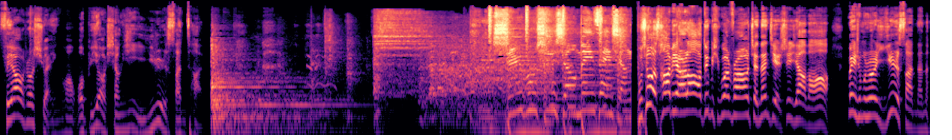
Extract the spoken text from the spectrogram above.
非要说选一个话，我比较相信一日三餐。是不是小妹在想？不是我擦边了啊，对不起官方，我简单解释一下子啊。为什么说一日三餐呢？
